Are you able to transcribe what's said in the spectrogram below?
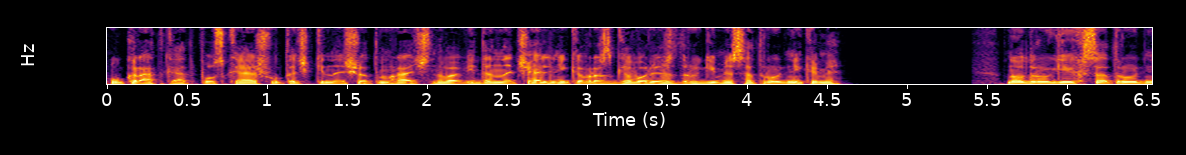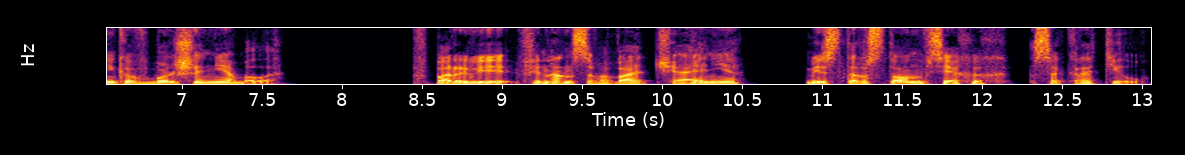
украдкой отпуская шуточки насчет мрачного вида начальника в разговоре с другими сотрудниками, но других сотрудников больше не было. В порыве финансового отчаяния мистер Стон всех их сократил.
